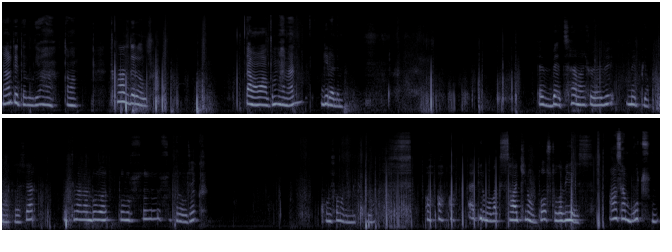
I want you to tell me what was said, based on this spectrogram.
Nerede Daryl ya? Heh, tamam. Tıknaz Daryl. Tamam aldım hemen. Girelim. Evet hemen şöyle bir map yaptım arkadaşlar. Ultim hemen dolu, dolursa süper olacak. Konuşamadım bir türlü. Ah ah ah. El Primo bak sakin ol. Dost olabiliriz. Ama sen botsun.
